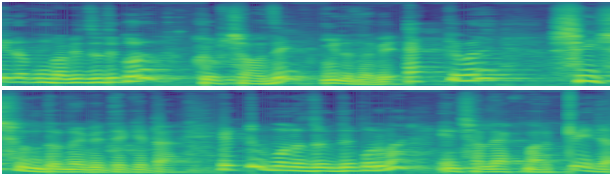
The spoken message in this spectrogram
এরকমভাবে যদি করো, খুব সহজেই মিলে যাবে। একেবারে সেই সুন্দর নৈবিতিক এটা। একটু মনোযোগ দিয়ে পড়বা, ইনশাল্লাহ এক মার্ক পেয়ে যাবে।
